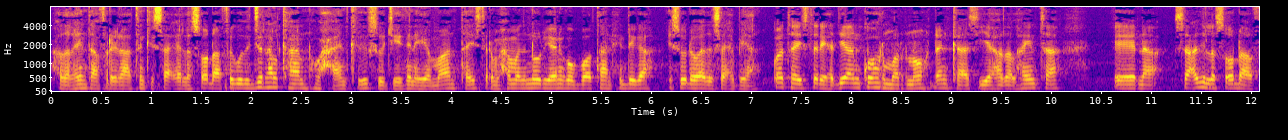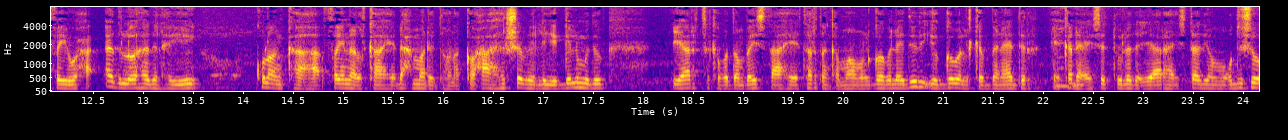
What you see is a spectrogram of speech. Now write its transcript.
Hadalhaynta afariyolabaatanki saacee la soo dhaafay wadajir halkan waxaan kaga soo jeedinaya maanta hayster maxamed nuuri anigoo bootaan xidig ah ee soo dhawaada saaxiibayaal waata hayster haddii aan ku hormarno dhankaas iyo hadalhaynta eena saacadii la soo dhaafay waxaa aada loo hadalhayay kulanka faynalka ee dhex mari doona kooxaha hirshabelle iyo galmudug ciyaarta kaba dambaysta ah ee tartanka maamul goboleedyada iyo gobolka banaadir ee ka dhaceysa tuulada ciyaaraha stadium muqdisho.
